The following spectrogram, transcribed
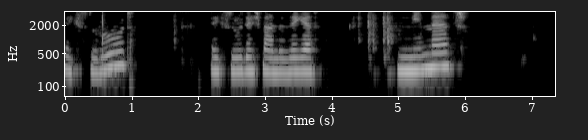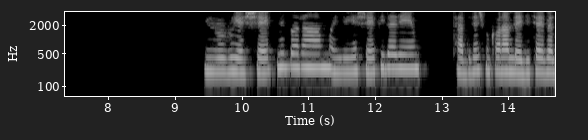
extrude extrude ش به اندازه نیم متر. این رو روی shape می‌ذارم. ما اینجا یه shape ی داریم. تبدیلش می‌کنم به editable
